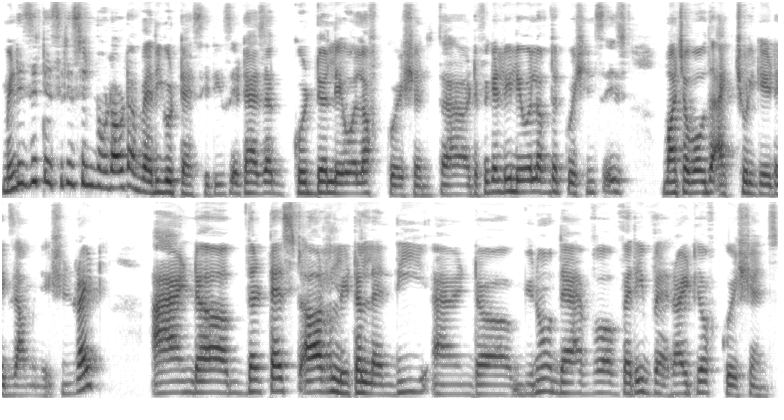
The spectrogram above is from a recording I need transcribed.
Made Easy test series is no doubt a very good test series. It has a good level of questions. The difficulty level of the questions is much above the actual gate examination, right? And uh, the tests are little lengthy and uh, you know they have a very variety of questions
